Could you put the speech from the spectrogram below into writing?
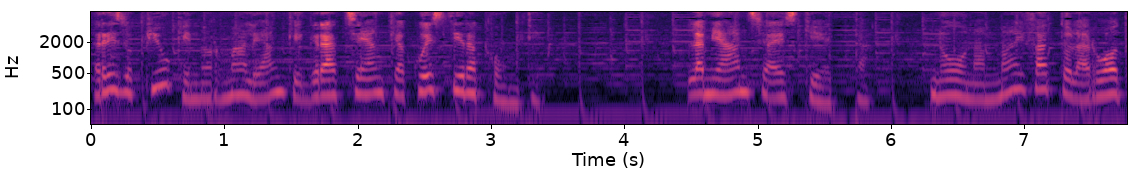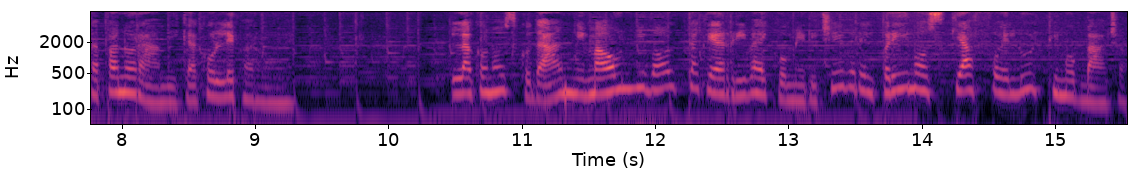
reso più che normale anche grazie anche a questi racconti. La mia ansia è schietta. Non ha mai fatto la ruota panoramica con le parole. La conosco da anni ma ogni volta che arriva è come ricevere il primo schiaffo e l'ultimo bacio.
